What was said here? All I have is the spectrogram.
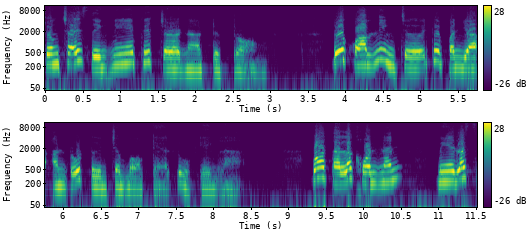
จงใช้สิ่งนี้พิจารณาตรึกตรอง ด้วยความนิ่งเฉยด้วยปัญญาอันรู้ตื่นจะบอกแก่ลูกเองละว่าแต่ละคนนั้นมีลักษ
